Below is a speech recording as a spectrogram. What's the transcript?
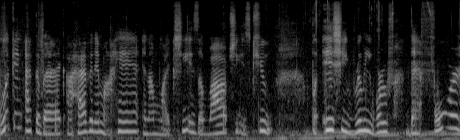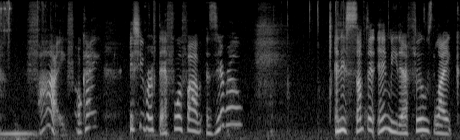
looking at the bag. I have it in my hand and I'm like, she is a vibe. She is cute. But is she really worth that four five? Okay? Is she worth that four five zero? And it's something in me that feels like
